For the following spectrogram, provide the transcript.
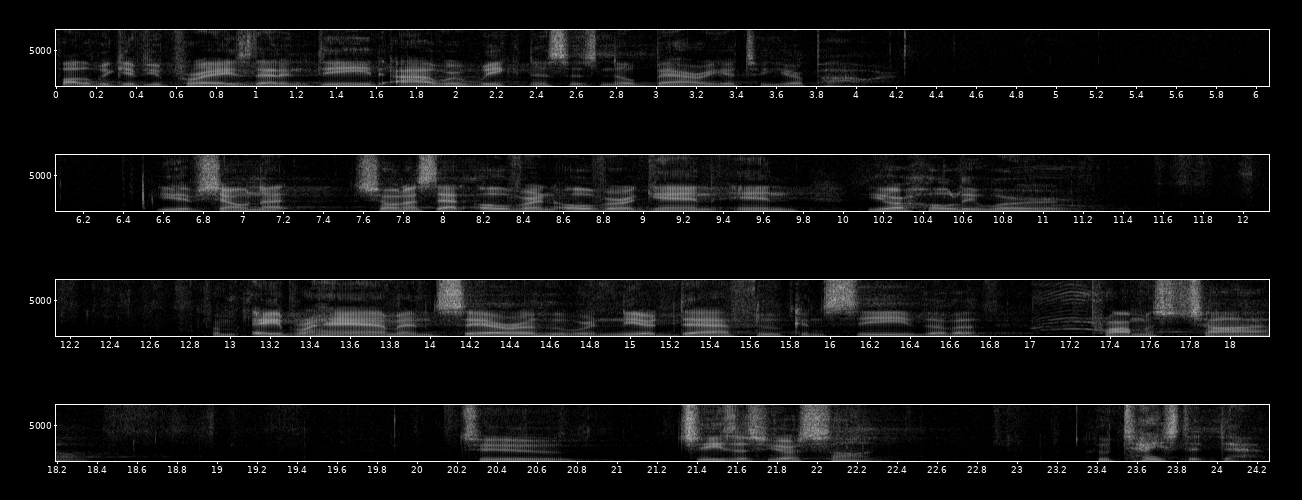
Father, we give you praise that indeed our weakness is no barrier to your power. You have shown, that, shown us that over and over again in your holy word. From Abraham and Sarah, who were near death, who conceived of a promised child, to Jesus, your son, who tasted death,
